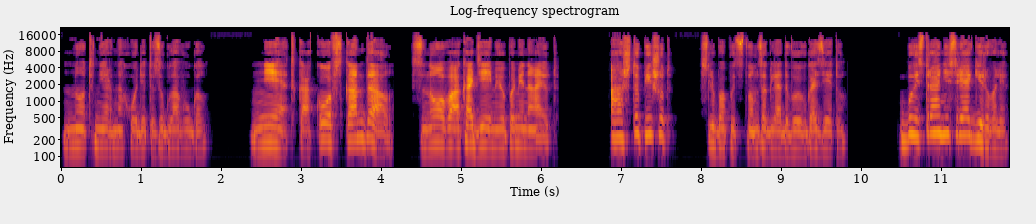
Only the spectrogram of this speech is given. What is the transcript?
Нот нервно ходит из угла в угол. Нет, каков скандал! Снова Академию поминают. А что пишут? С любопытством заглядываю в газету. Быстро они среагировали.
